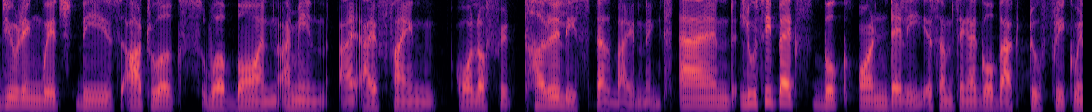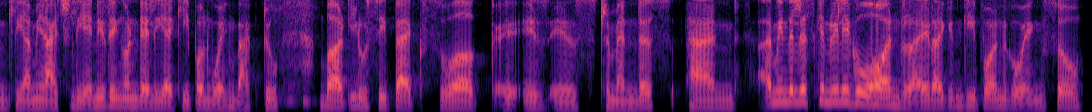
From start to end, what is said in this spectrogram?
during which these artworks were born. I mean, I, I find all of it thoroughly spellbinding. And Lucy Peck's book on Delhi is something I go back to frequently. I mean, actually, anything on Delhi I keep on going back to. But Lucy Peck's work is is tremendous. And I mean, the list can really go on, right? I can keep on going. So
